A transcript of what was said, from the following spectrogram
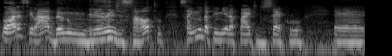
Agora, sei lá, dando um grande salto, saindo da primeira parte do século é,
